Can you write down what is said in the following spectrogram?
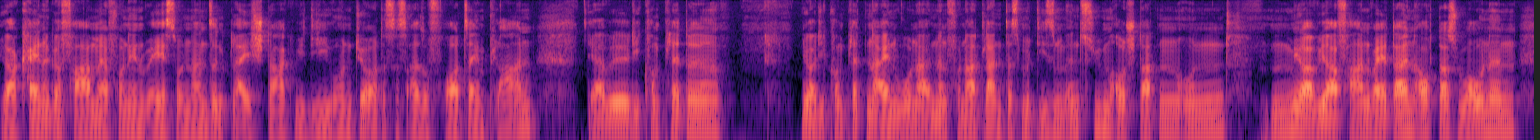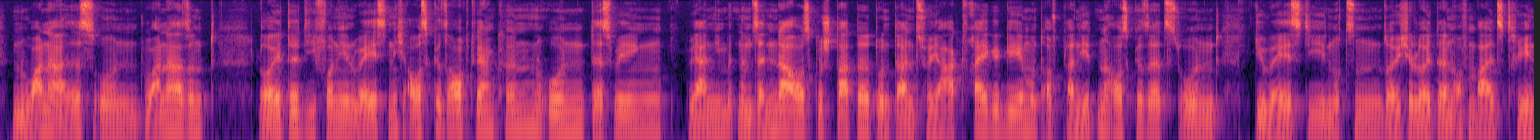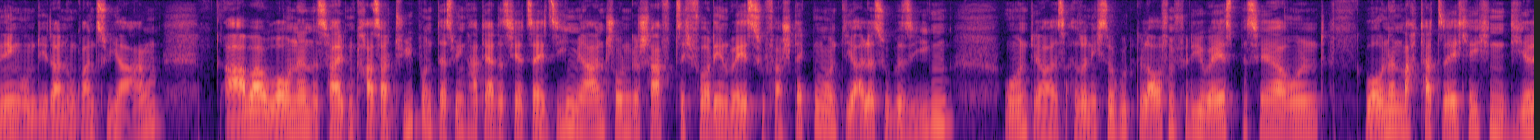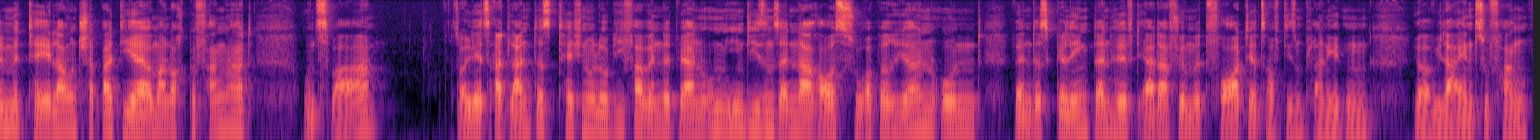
ja keine Gefahr mehr von den Race, sondern sind gleich stark wie die. Und ja, das ist also Ford sein Plan. Der will die komplette ja, die kompletten EinwohnerInnen von Atlantis mit diesem Enzym ausstatten und hm, ja, wir erfahren weiterhin auch, dass Ronan ein Runner ist und Runner sind Leute, die von den Rays nicht ausgesaugt werden können und deswegen werden die mit einem Sender ausgestattet und dann zur Jagd freigegeben und auf Planeten ausgesetzt und die Rays, die nutzen solche Leute dann offenbar als Training, um die dann irgendwann zu jagen. Aber Ronan ist halt ein krasser Typ und deswegen hat er das jetzt seit sieben Jahren schon geschafft, sich vor den Rays zu verstecken und die alle zu besiegen. Und ja, ist also nicht so gut gelaufen für die Rays bisher. Und Ronan macht tatsächlich einen Deal mit Taylor und Shepard, die er immer noch gefangen hat. Und zwar soll jetzt Atlantis-Technologie verwendet werden, um ihm diesen Sender rauszuoperieren. Und wenn das gelingt, dann hilft er dafür mit, Ford jetzt auf diesem Planeten ja, wieder einzufangen.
